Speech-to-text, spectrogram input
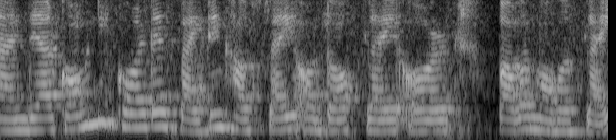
and they are commonly called as biting housefly or dog fly or power mower fly.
